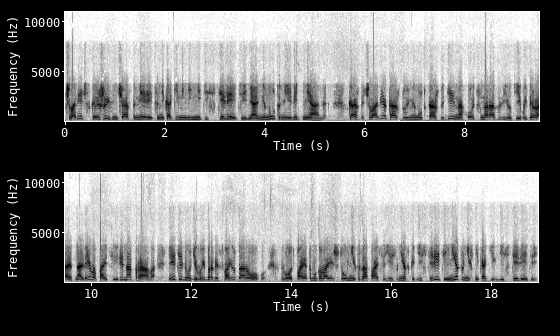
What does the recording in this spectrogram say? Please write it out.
Человеческая жизнь часто меряется никакими не, не десятилетиями, а минутами или днями. Каждый человек каждую минуту, каждый день находится на развилке и выбирает налево пойти или направо. Эти люди выбрали свою дорогу. Вот, поэтому говорить, что у них в запасе есть несколько десятилетий, нет у них никаких десятилетий.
